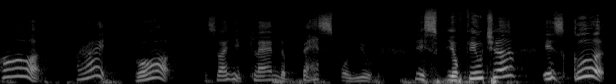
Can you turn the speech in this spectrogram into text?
God. All right, God. That's why He planned the best for you. It's, your future is good.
